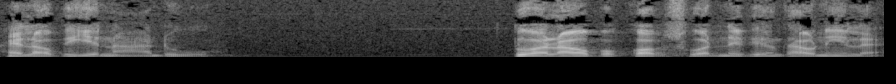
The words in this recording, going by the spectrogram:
ให้เราพิจารณาดู ตัวเราประกอบส่วนในเพียงเท่านี้แหละ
